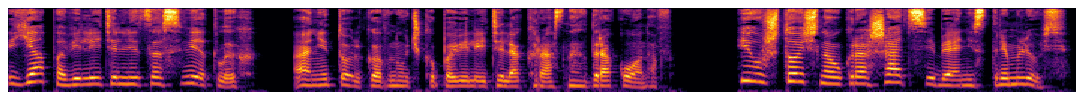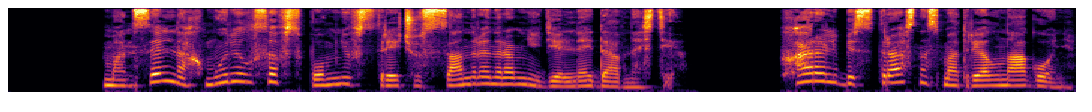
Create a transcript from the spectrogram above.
Я повелительница светлых, а не только внучка повелителя красных драконов. И уж точно украшать себя не стремлюсь». Мансель нахмурился, вспомнив встречу с Санренером недельной давности. Хараль бесстрастно смотрел на огонь.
